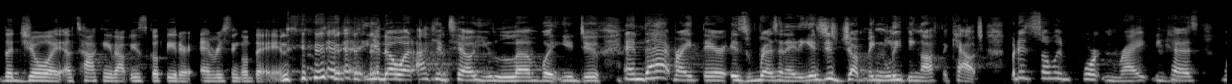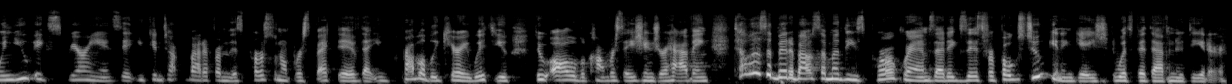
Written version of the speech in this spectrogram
the joy of talking about musical theater every single day. And, you know what? I can tell you love what you do. And that right there is resonating. It's just jumping, leaping off the couch. But it's so important, right? Mm-hmm. Because mm-hmm. when you experience it, you can talk about it from this personal perspective that you probably carry with you through all of the conversations you're having. Tell us a bit about some of these programs that exist for folks to get engaged with Fifth Avenue Theater.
